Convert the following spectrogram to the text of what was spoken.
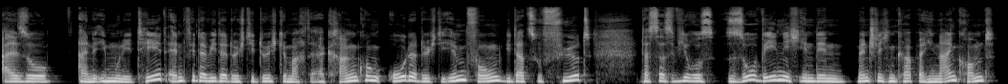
Also eine Immunität entweder wieder durch die durchgemachte Erkrankung oder durch die Impfung, die dazu führt, dass das Virus so wenig in den menschlichen Körper hineinkommt,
